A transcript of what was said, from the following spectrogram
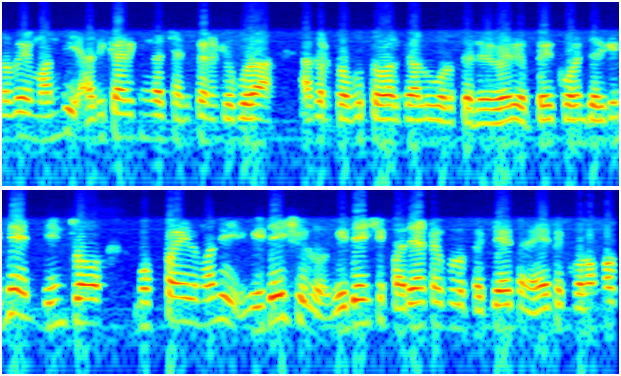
అరవై మంది అధికారికంగా చనిపోయినట్లు కూడా అక్కడ ప్రభుత్వ వర్గాలు కూడా పేర్కోవడం జరిగింది. దీంట్లో ముప్పై ఐదు మంది విదేశీయులు విదేశీ పర్యాటకులు పెద్ద ఎత్తున అయితే కులంకు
